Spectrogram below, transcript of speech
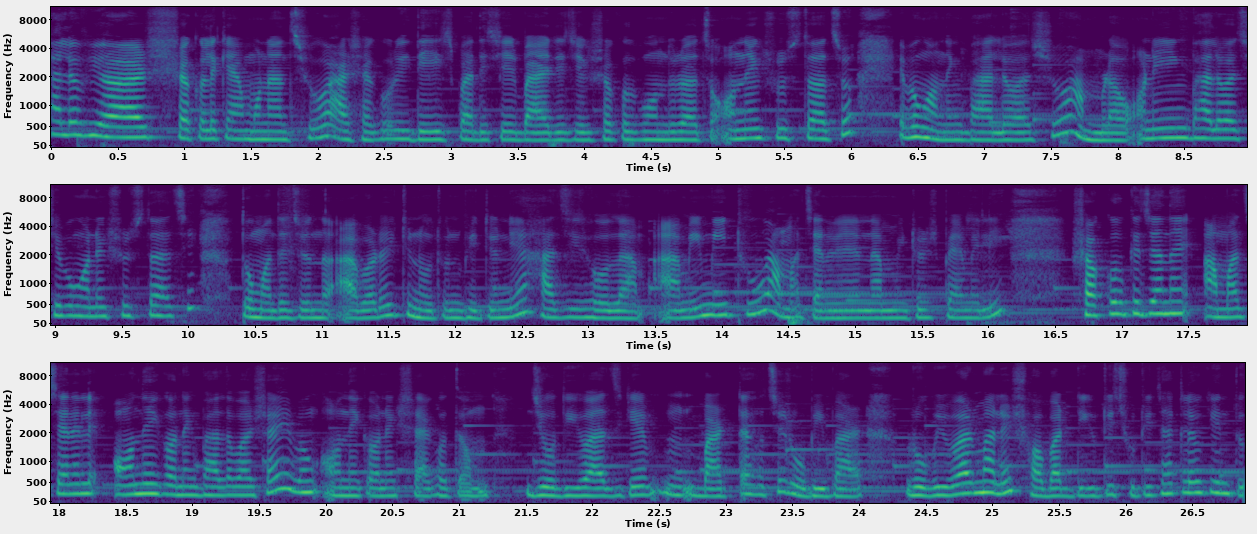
হ্যালো ভিউয়ার্স সকলে কেমন আছো? আশা করি দেশ বা দেশের বাইরে যে সকল বন্ধুরা আছো, অনেক সুস্থ আছো এবং অনেক ভালো আছো। আমরাও অনেক ভালো আছি এবং অনেক সুস্থ আছি। তোমাদের জন্য আবারও একটি নতুন ভিডিও নিয়ে হাজির হলাম। আমি মিঠু, আমার চ্যানেলের নাম মিঠুর ফ্যামিলি সকলকে জানাই আমার চ্যানেলে অনেক অনেক ভালোবাসা এবং অনেক অনেক স্বাগতম। যদিও আজকে বারটা হচ্ছে রবিবার। রবিবার মানে সবার ডিউটি ছুটি থাকলেও কিন্তু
